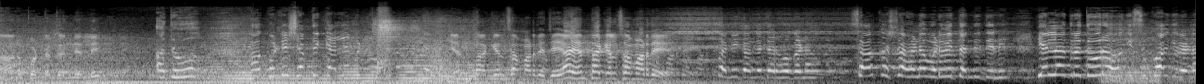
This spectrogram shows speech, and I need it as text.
ನಾನು ಕೊಟ್ಟ ಗನ್ನೆಲ್ಲಿ? ಅದು ಆ ಗುಂಡಿ ಶಬ್ದಕ್ಕೆ ಅಲ್ಲೇ ಬಿಟ್ಟು ಎಂಥ ಕೆಲಸ ಮಾಡಿದೆ ಜಯ? ಎಂಥ ಕೆಲಸ ಮಾಡಿದೆ? ಬನ್ನಿ ಗಂಗಾಧರ್ ಹೋಗೋಣ. ಸಾಕಷ್ಟು ಹಣ ಒಡವೆ ತಂದಿದ್ದೀನಿ. ಎಲ್ಲಾದ್ರೂ ದೂರ ಹೋಗಿ ಸುಖವಾಗಿರೋಣ.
